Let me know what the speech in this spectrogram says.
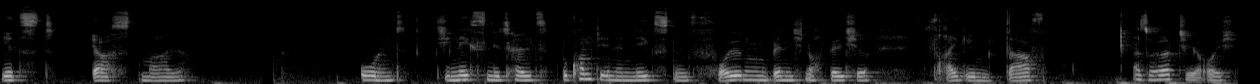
jetzt erstmal. Und die nächsten Details bekommt ihr in den nächsten Folgen, wenn ich noch welche freigeben darf. Also hört ihr euch,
